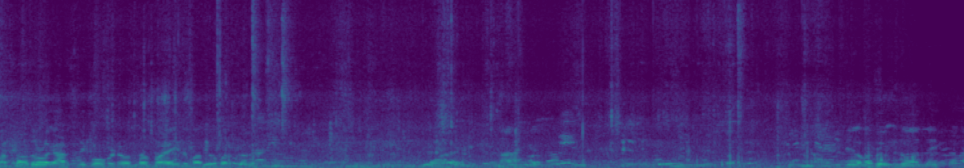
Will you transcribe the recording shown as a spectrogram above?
ಮತ್ತೆ ಅದ್ರೊಳಗೆ ಆರ್ಸ್ಲಿಕ್ಕೆ ಹೋಗ್ಬಿಟ್ರಿ ಒಂದ್ ಸ್ವಲ್ಪ ಇದು ಬಂದ್ರು ಬರ್ತದೆ ಅದು ಇದು ಅಲ್ಲೇ ಇತ್ತಲ್ಲ?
